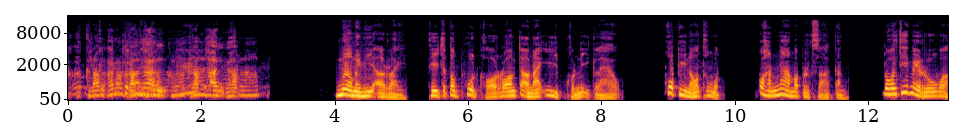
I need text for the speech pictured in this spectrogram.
ครับครับท่านครับท่านครับ เมื่อไม่มีอะไรที่จะต้องพูดขอร้องเจ้านายอียิปต์คนนี้อีกแล้ว พวกพี่น้องทั้งหมดก็หันหน้ามาปรึกษากัน โดยที่ไม่รู้ว่า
